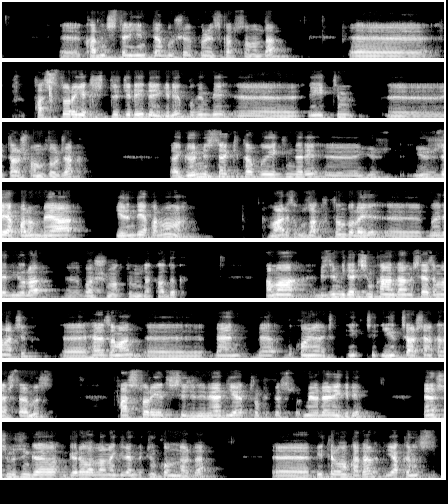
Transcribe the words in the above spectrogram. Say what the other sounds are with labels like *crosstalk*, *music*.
Kadın Çiftleri Yenilikler Buluşuyor projesi kapsamında, pastora yetiştiriciliği ile ilgili bugün bir eğitim çalışmamız olacak. Gönül ister ki tabi bu eğitimleri yüz, yüz yüze yapalım veya yerinde yapalım ama maalesef uzaklıktan dolayı e, böyle bir yola e, başvurmak durumunda kaldık. Ama bizim iletişim kanallarımız her zaman açık. E, her zaman ben ve bu konuyla ilgili çalışan arkadaşlarımız pastora yetiştiriciliği veya diğer tropik ve meyvelerle ilgili enstitümüzün görev, alanına giren bütün konularda bir telefon kadar yakınız.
